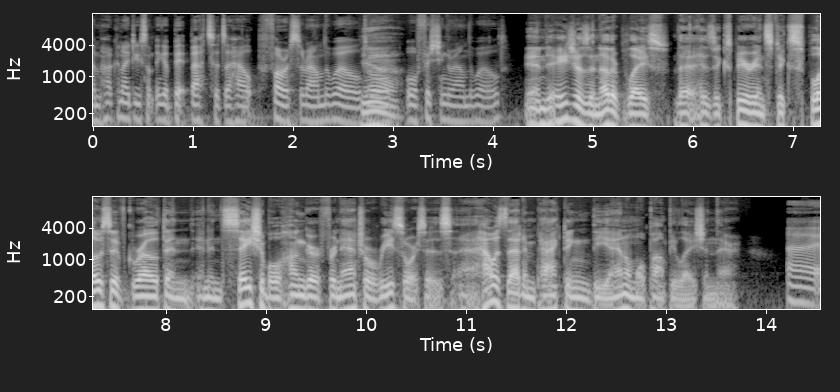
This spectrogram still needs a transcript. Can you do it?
um, how can I do something a bit better to help forests around the world Yeah. or, or fishing around the world? And Asia is another place that has experienced explosive growth and an insatiable hunger for natural resources. Uh, how is that impacting the animal population there? Uh,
